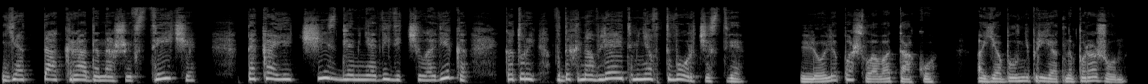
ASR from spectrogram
Я так рада нашей встрече. Такая честь для меня видеть человека, который вдохновляет меня в творчестве. Лёля пошла в атаку, а я был неприятно поражен.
